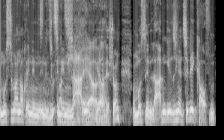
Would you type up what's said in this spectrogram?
musste man noch in den, in den, in den 20 Jahre Laden, her, ja, schon. Man musste in den Laden gehen, sich eine CD kaufen.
